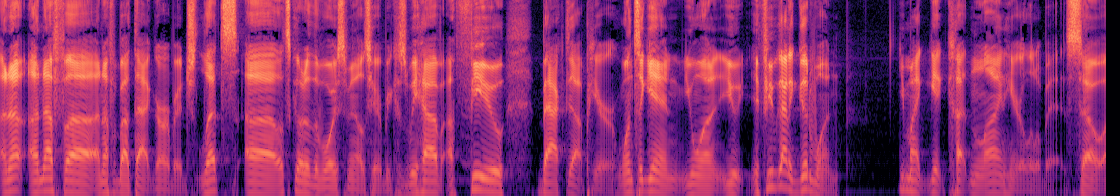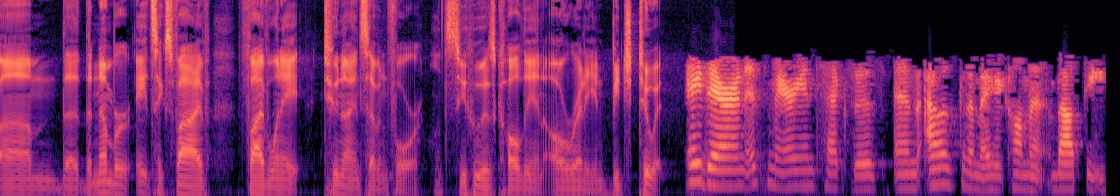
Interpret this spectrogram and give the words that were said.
enough enough, uh, enough about that garbage. Let's uh, let's go to the voicemails here because we have a few backed up here. Once again, you want you if you've got a good one, you might get cut in line here a little bit. So um, the the number 865 518 2974. Let's see who has called in already and you to it. Hey, Darren, it's Mary in Texas, and I was going to make a comment about the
